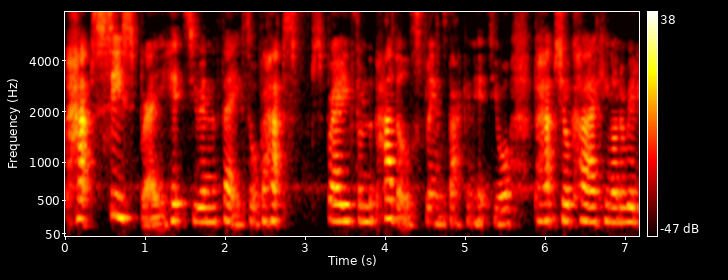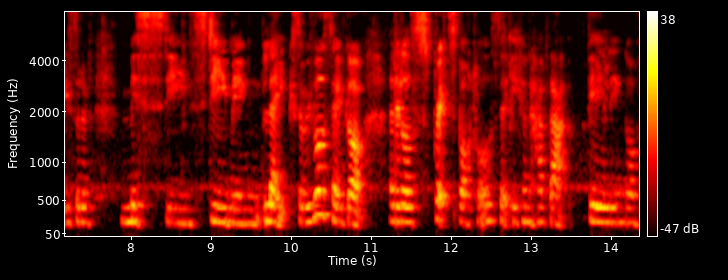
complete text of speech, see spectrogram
perhaps sea spray hits you in the face or perhaps spray from the paddles flings back and hits you or perhaps you're kayaking on a really sort of misty steaming lake. So we've also got a little spritz bottle so that you can have that feeling of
